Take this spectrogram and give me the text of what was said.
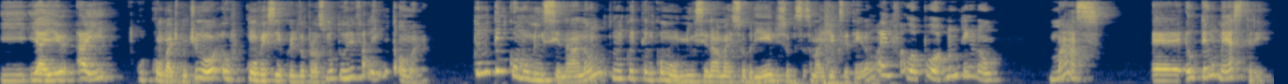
E, e aí, aí o combate continuou, eu conversei com ele no próximo turno e falei, então, mano, tu não tem como me ensinar, não? Tu não tem como me ensinar mais sobre ele, sobre essas magias que você tem, não? Aí ele falou, pô, não tenho não. Mas, é, eu tenho um mestre.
